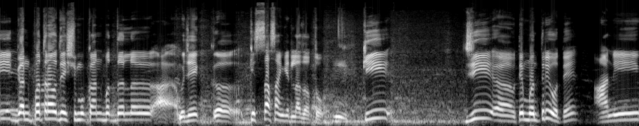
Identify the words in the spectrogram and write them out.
की गणपतराव देशमुखांबद्दल अ, म्हणजे एक अ, किस्सा सांगितला जातो. की जी अ, ते मंत्री होते आणि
